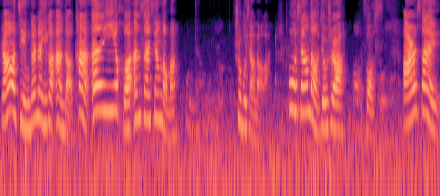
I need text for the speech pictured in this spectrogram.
然后紧跟着一个 and，看 n 一和 n 三相等吗？是不相等了，不相等就是 false。而在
